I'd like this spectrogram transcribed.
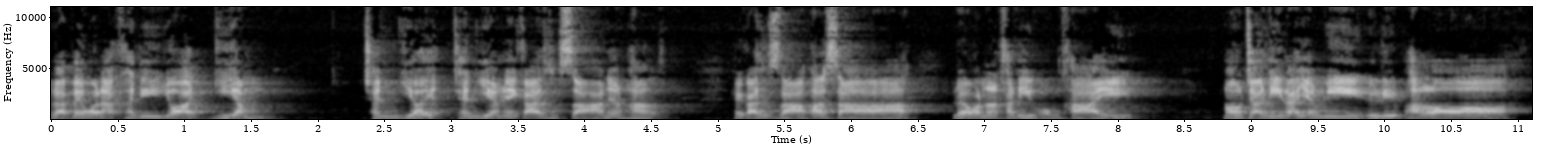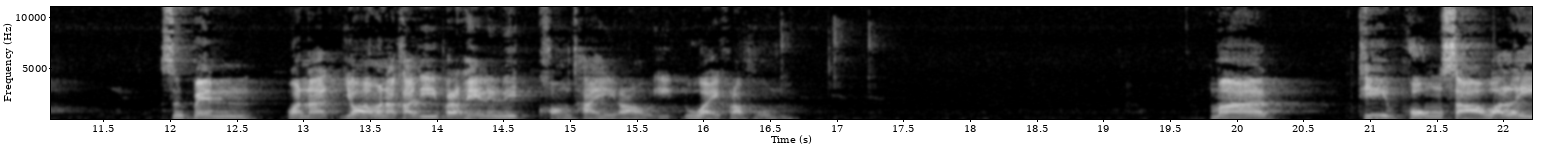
และเป็นวรรณคดียอดเยี่ยม ชั้นเยี่ยมชั้นเยี่ยมในการศึกษาแนวทางในการศึกษาภาษา และวรรณคดีของไทย นอกจากนี้แล้วยังมีลิลิพลอ ซึ่งเป็นวรรณยอดวรรณคดีประเภทลิลิของไทยเราอีกด้วยครับผม มาที่พงศาวลี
